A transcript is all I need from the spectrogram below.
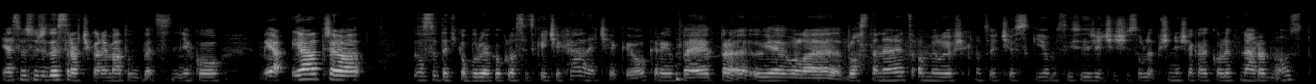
Já si myslím, že to je sračka, nemá to vůbec někoho... Já, já třeba zase teďka budu jako klasický Čecháneček, jo, který je, je vole, vlastenec a miluje všechno, co je český a myslí si, že Češi jsou lepší než jakákoliv národnost.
